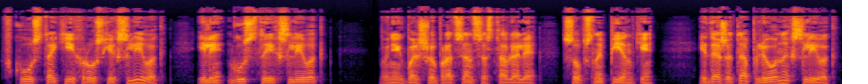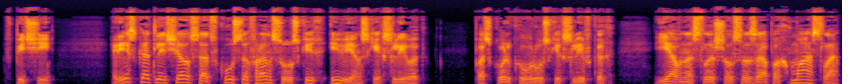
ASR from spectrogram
Вкус таких русских сливок или густых сливок, в них большой процент составляли, собственно, пенки, и даже топленых сливок в печи, резко отличался от вкуса французских и венских сливок. Поскольку в русских сливках явно слышался запах масла,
